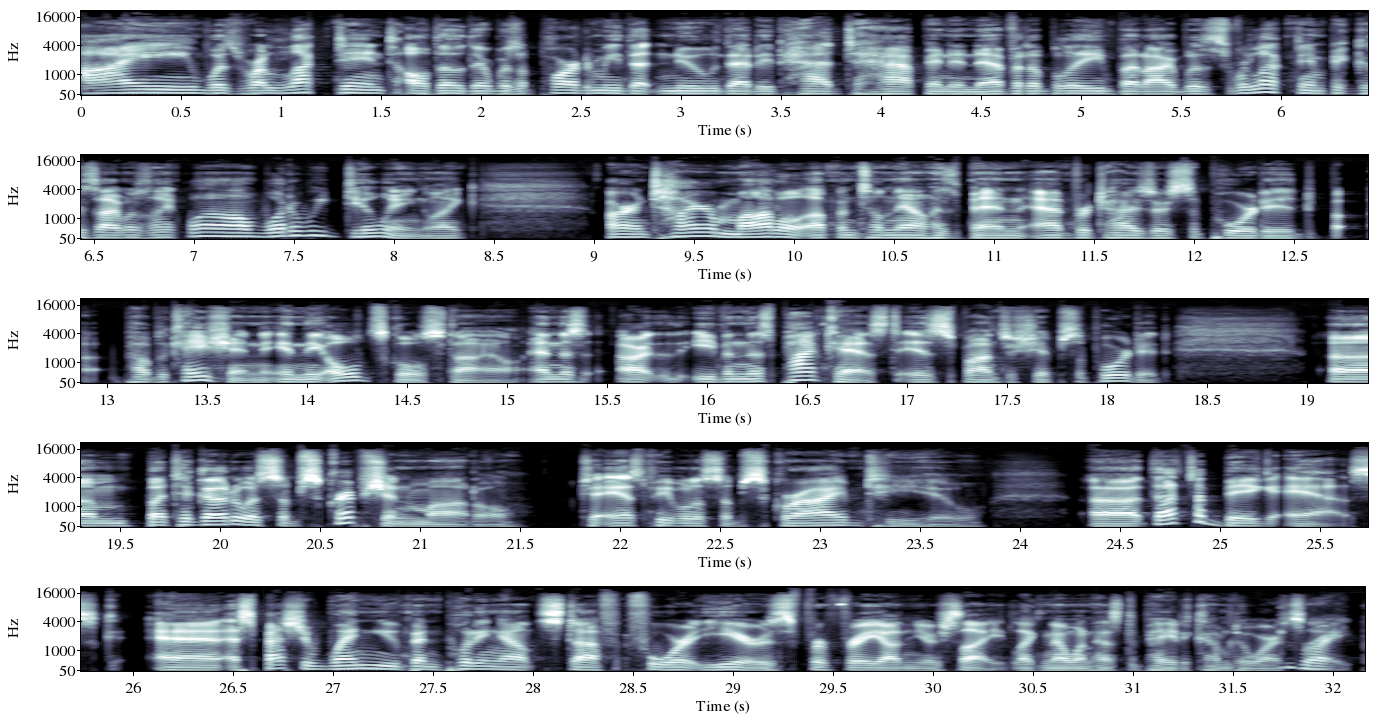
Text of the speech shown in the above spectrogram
I was reluctant. Although there was a part of me that knew that it had to happen inevitably, but I was reluctant because I was like, "Well, what are we doing?" Like. Our entire model up until now has been advertiser supported publication in the old school style, and this uh, even this podcast is sponsorship supported. Um, but to go to a subscription model, to ask people to subscribe to you, uh, that's a big ask, and especially when you've been putting out stuff for years for free on your site. Like no one has to pay to come to our site. Right.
